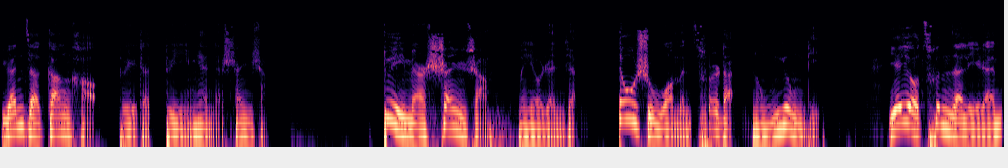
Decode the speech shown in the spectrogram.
园子刚好对着对面的山上。对面山上没有人家，都是我们村的农用地。也有村子里人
